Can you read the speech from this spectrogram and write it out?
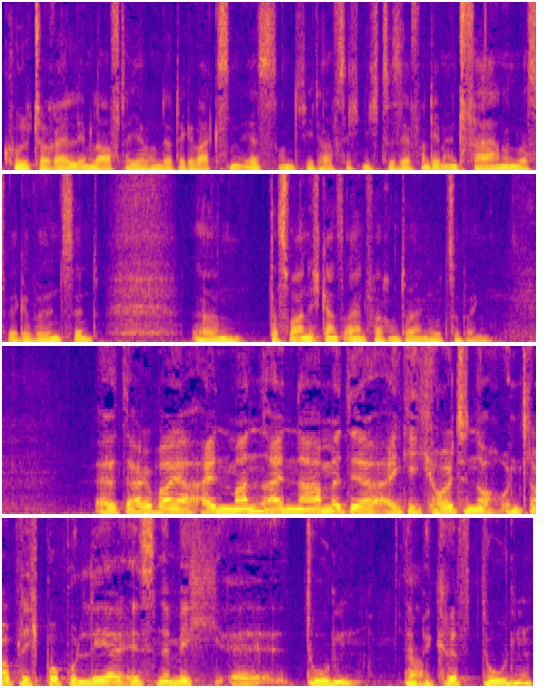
kulturell im Laufe der Jahrhunderte gewachsen ist und die darf sich nicht zu sehr von dem entfernen, was wir gewöhnt sind. Ähm, das war nicht ganz einfach unter einen Hut zu bringen. Äh, da war ja ein Mann, ein Name, der eigentlich heute noch unglaublich populär ist, nämlich äh, Duden. Der ja. Begriff Duden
